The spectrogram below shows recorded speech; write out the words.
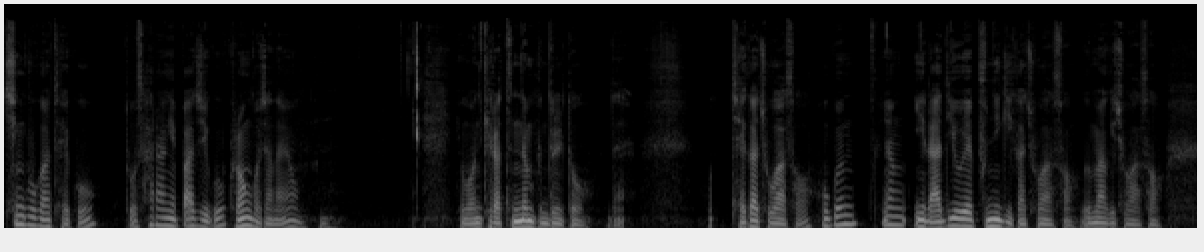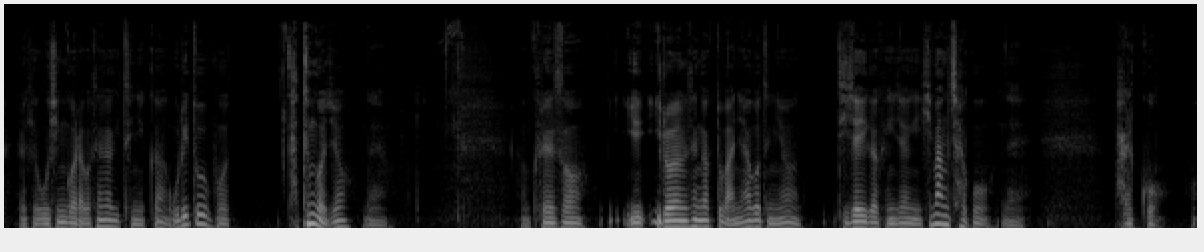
친구가 되고 또 사랑에 빠지고 그런 거잖아요. 음. 원키라 듣는 분들도 네. 뭐 제가 좋아서 혹은 그냥 이 라디오의 분위기가 좋아서 음악이 좋아서 이렇게 오신 거라고 생각이 드니까 우리도 뭐 같은 거죠. 네. 그래서 이, 이런 생각도 많이 하거든요. DJ가 굉장히 희망차고 네. 밝고 어,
